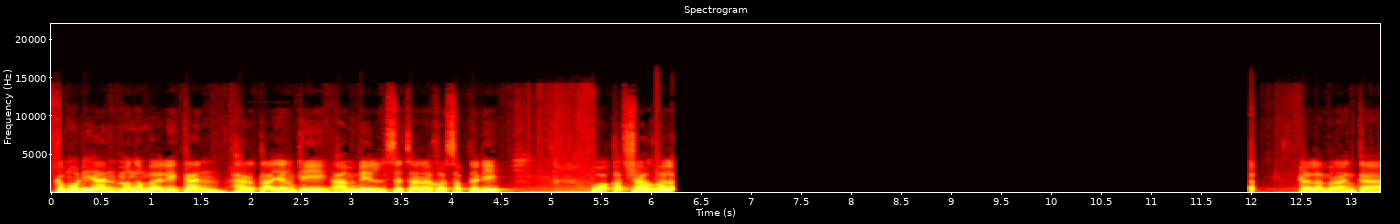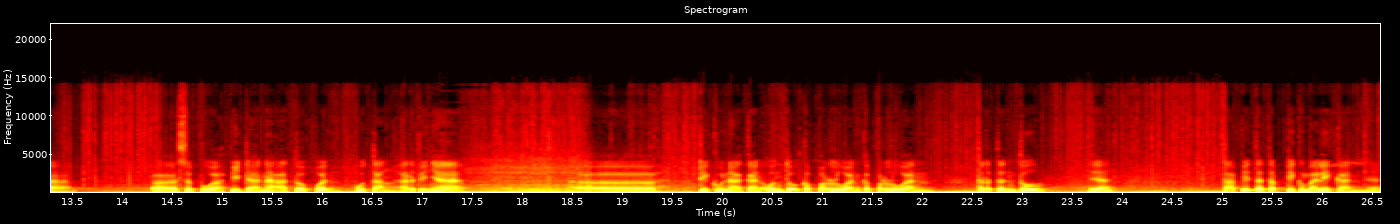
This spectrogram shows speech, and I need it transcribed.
Kemudian mengembalikan harta yang diambil secara ghasab tadi waqad syaghala dalam rangka uh, sebuah pidana ataupun hutang. Artinya uh, digunakan untuk keperluan-keperluan tertentu ya tapi tetap dikembalikan ya.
